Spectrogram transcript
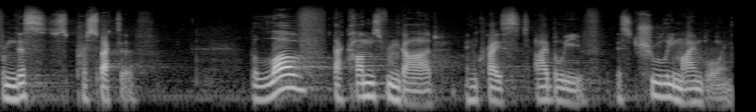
from this perspective, the love that comes from God in Christ, I believe, is truly mind blowing.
